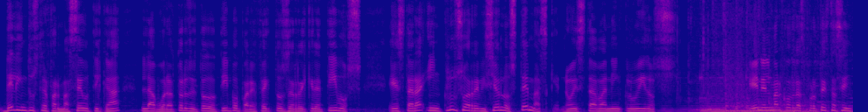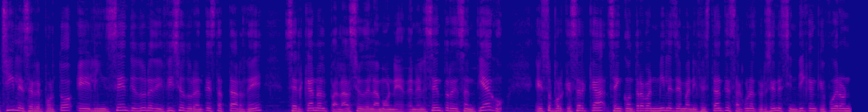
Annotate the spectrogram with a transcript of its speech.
de la industria farmacéutica, laboratorios de todo tipo para efectos recreativos. Estará incluso a revisión los temas que no estaban incluidos. En el marco de las protestas en Chile se reportó el incendio de un edificio durante esta tarde cercano al Palacio de la Moneda, en el centro de Santiago. Esto porque cerca se encontraban miles de manifestantes. Algunas versiones indican que fueron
